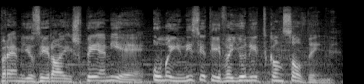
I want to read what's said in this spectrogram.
Prémios Heróis PME, uma iniciativa Unit Consulting.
